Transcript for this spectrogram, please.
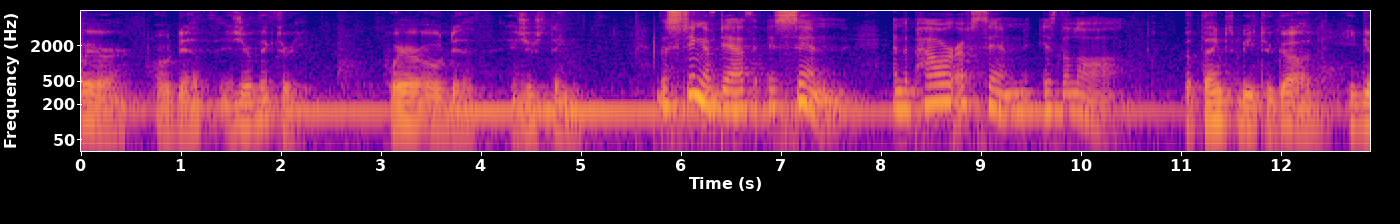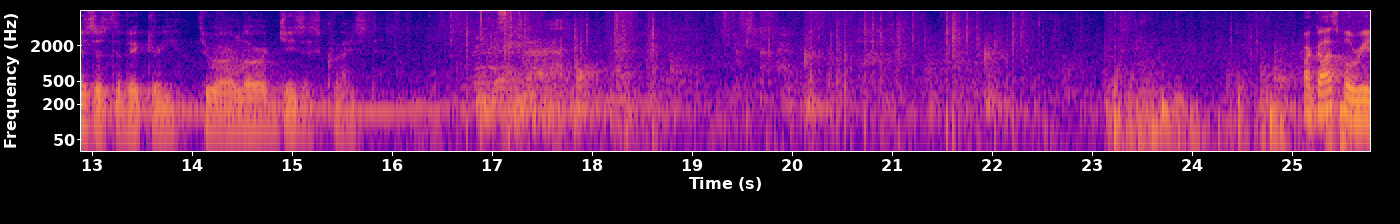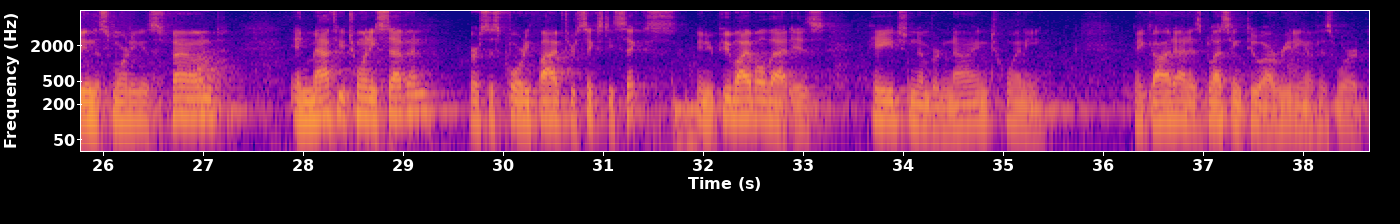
Where, O death, is your victory? Where, O death, is your sting? The sting of death is sin, and the power of sin is the law. But thanks be to God, He gives us the victory through our Lord Jesus Christ. Thanks be to God. Our gospel reading this morning is found in Matthew 27, verses 45 through 66. In your Pew Bible, that is page number 920. May God add his blessing to our reading of his word.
